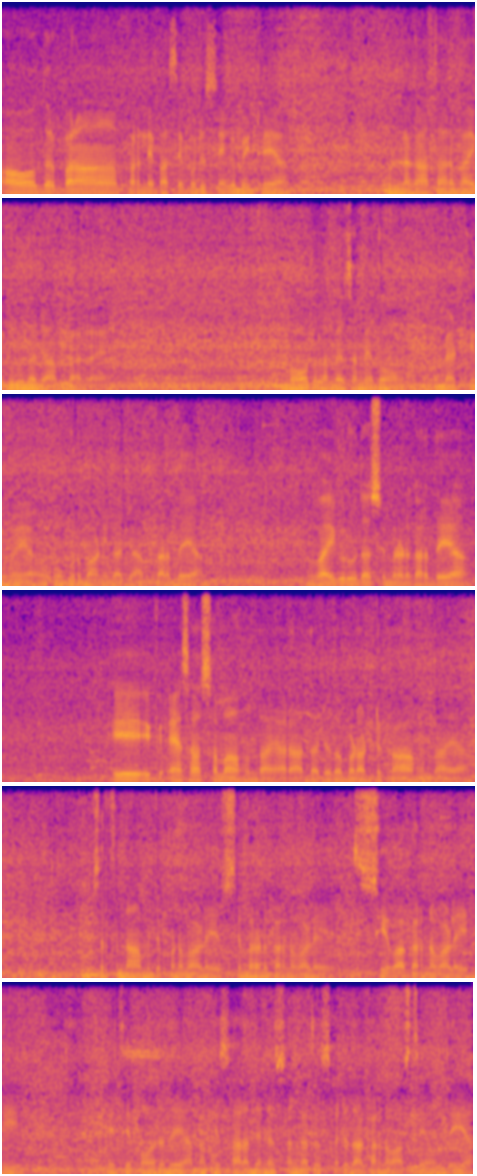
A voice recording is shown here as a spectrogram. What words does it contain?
ਔਰ ਉਧਰ ਪਰਾਂ, ਪਰਲੇ ਪਾਸੇ ਕੁਝ ਸਿੰਘ ਬੈਠੇ ਆ। ਉਹ ਲਗਾਤਾਰ ਵਾਹਿਗੁਰੂ ਦਾ ਜਾਪ ਕਰ ਰਹੇ ਆ। ਬਹੁਤ ਲੰਬੇ ਸਮੇਂ ਤੋਂ ਬੈਠੇ ਹੋਏ ਆ, ਉਹ ਗੁਰਬਾਣੀ ਦਾ ਜਾਪ ਕਰਦੇ ਆ। ਵਾਹਿਗੁਰੂ ਦਾ ਸਿਮਰਨ ਕਰਦੇ ਆ। ਇਹ ਇੱਕ ਐਸਾ ਸਮਾਂ ਹੁੰਦਾ ਆ, ਰਾਤ ਦਾ ਜਦੋਂ ਬੜਾ ਟਿਕਾ ਹੁੰਦਾ ਆ। ਸਿਰਫ ਨਾਮ ਜਪਣ ਵਾਲੇ, ਸਿਮਰਨ ਕਰਨ ਵਾਲੇ, ਸੇਵਾ ਕਰਨ ਵਾਲੇ ਹੀ ਇੱਥੇ ਪਹੁੰਚਦੇ ਆ। ਬਾਕੀ ਸਾਰਾ ਦਿਨ ਸੰਗਤ ਸਜਦਾ ਕਰਨ ਵਾਸਤੇ ਆਉਂਦੀ ਆ।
